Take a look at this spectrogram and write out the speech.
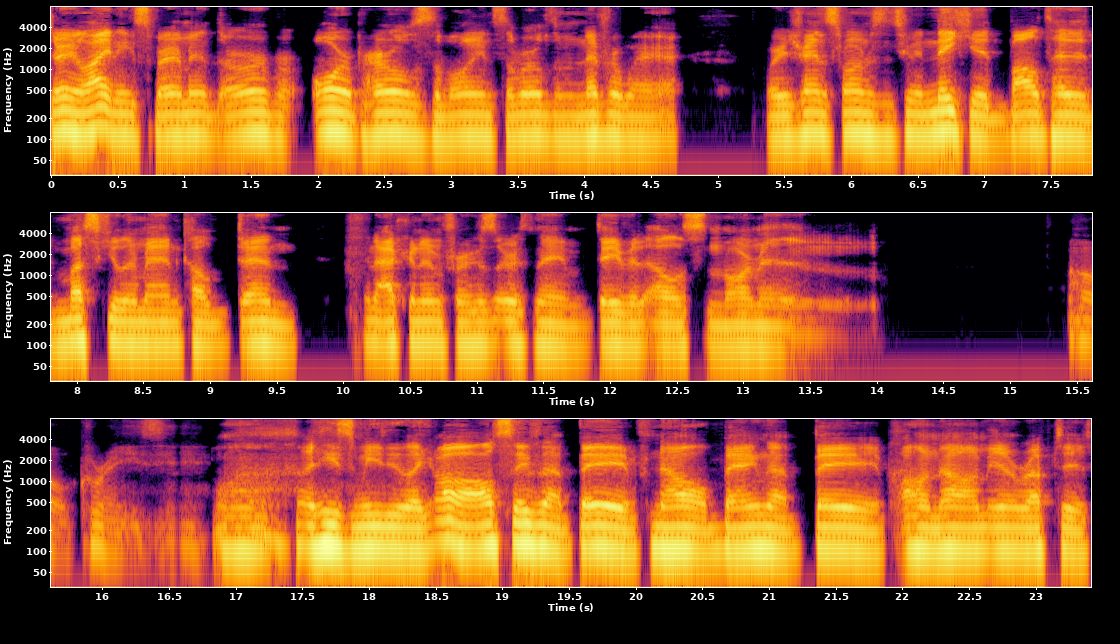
During a lightning experiment, the orb, orb hurls the boy into the world of Neverwhere, where he transforms into a naked, bald-headed, muscular man called Den, an acronym for his Earth name, David Ellis Norman. oh, crazy! And he's immediately like, "Oh, I'll save that babe. Now I'll bang that babe. Oh, no, I'm interrupted.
